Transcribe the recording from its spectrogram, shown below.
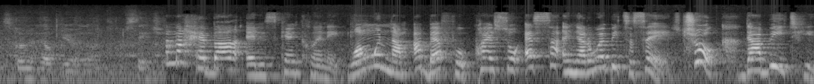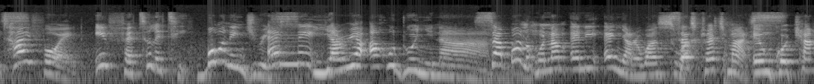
It's going to help you a lot. Ghana Herbal and Skin Clinic. Wɔn mo nam abɛɛfo kwan so ɛsa nyarewa bi te sɛ stroke, diabetes, typhoid, infertility, bone injuries, ɛne yareɛ ahodoɔ nyinaa. Sɛ ne honam ɛne nyarewa nso. Sɛ stretch marks, nkotwa,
